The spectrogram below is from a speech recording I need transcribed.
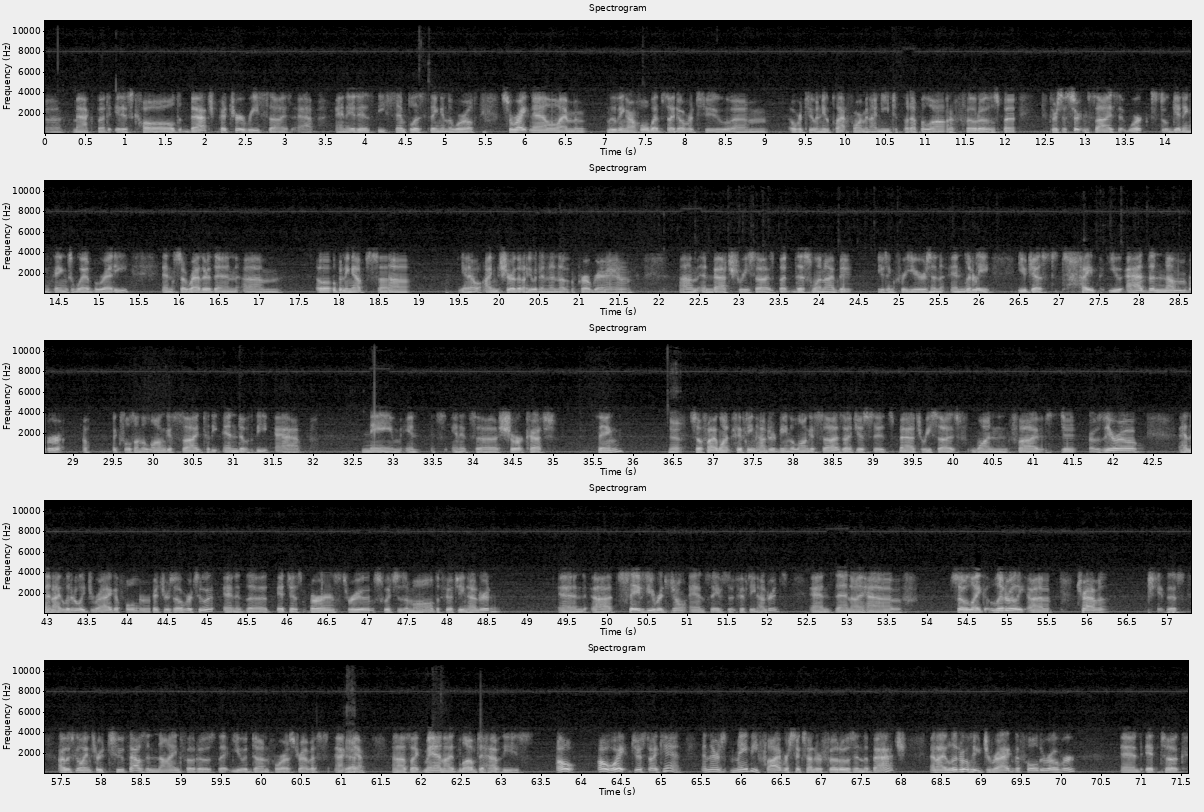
uh, Mac, but it is called Batch Picture Resize app, and it is the simplest thing in the world. So right now, I'm moving our whole website over to um, over to a new platform, and I need to put up a lot of photos, but there's a certain size that works, so getting things web ready. And so rather than um, opening up some, you know, I'm sure that I do it in another program um, and batch resize, but this one I've been using for years, and, and literally you just type, you add the number of pixels on the longest side to the end of the app name in its in its uh, shortcut thing. Yeah. So if I want 1500 being the longest size, I just it's batch resize 1500, and then I literally drag a folder of pictures over to it, and the it just burns through, switches them all to 1500, and uh, saves the original and saves the 1500s, and then I have so like literally, uh, Travis, this. I was going through 2009 photos that you had done for us, Travis, at yeah. camp, and I was like, man, I'd love to have these. Oh, oh wait, just I can. And there's maybe five or six hundred photos in the batch, and I literally dragged the folder over, and it took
